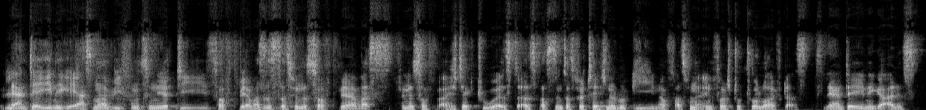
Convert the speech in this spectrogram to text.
lernt derjenige erstmal, wie funktioniert die Software, was ist das für eine Software, was für eine Softwarearchitektur ist das, was sind das für Technologien, auf was für eine Infrastruktur läuft das. Das lernt derjenige alles.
